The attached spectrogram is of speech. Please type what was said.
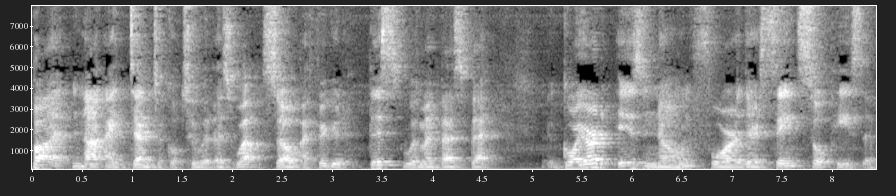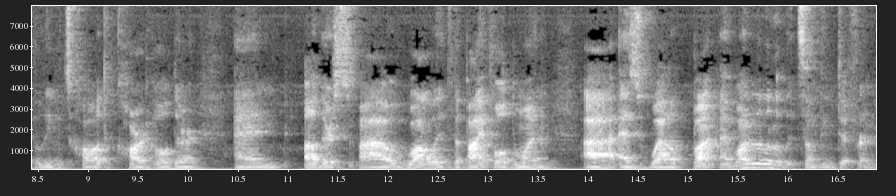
but not identical to it as well. So I figured this was my best bet. Goyard is known for their Saint Sulpice, I believe it's called, card holder, and other uh, wallets, the bifold one uh, as well. But I wanted a little bit something different.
